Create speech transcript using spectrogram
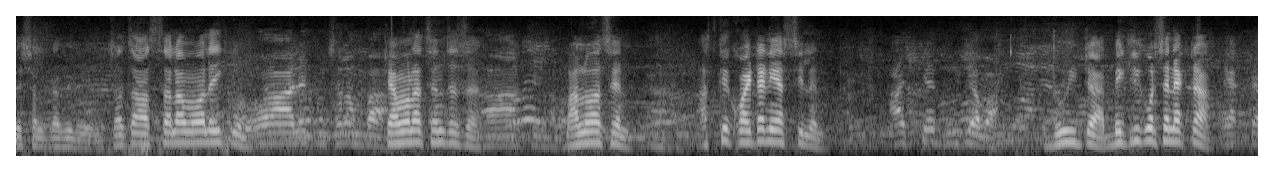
দেশাল গাভী গরু চাচা আসসালামু আলাইকুম। কেমন আছেন চাচা? ভালো। আছেন? আজকে কয়টা নিয়ে আসছিলেন? আজকে দুইটা বা। দুইটা। বিক্রি করছেন একটা? একটা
